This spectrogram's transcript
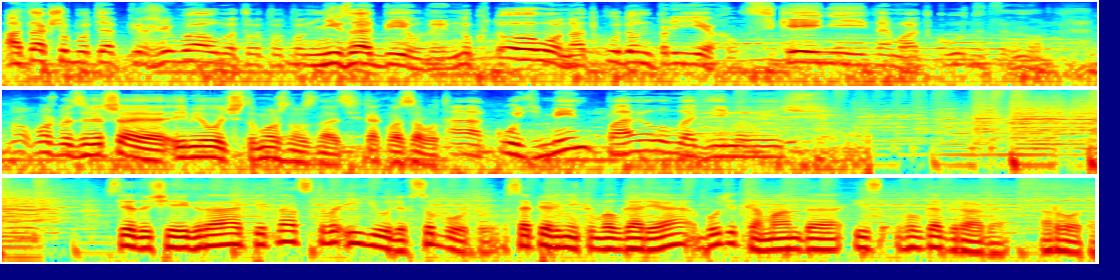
А так, чтобы вот я переживал, вот, вот, вот он не забил, да, ну кто он, откуда он приехал, с Кении там, откуда-то, ну. Ну, может быть, завершая имя и отчество, можно узнать, как вас зовут? А Кузьмин Павел Владимирович. Следующая игра 15 июля в субботу. Соперником Волгаря будет команда из Волгограда «Рота».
